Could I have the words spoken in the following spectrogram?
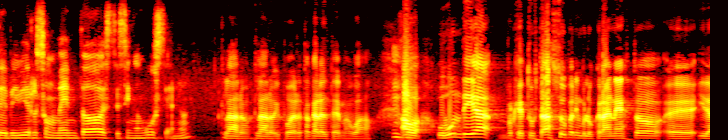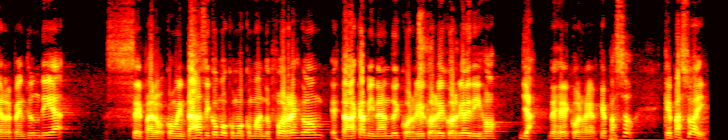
de vivir su momento este, sin angustia, ¿no? Claro, claro, y poder tocar el tema, wow. Ah, hubo un día, porque tú estabas súper involucrada en esto, eh, y de repente un día se paró. Comentabas así como, como cuando Forrest Gump estaba caminando y corrió y corrió y corrió y dijo, ya, dejé de correr. ¿Qué pasó? ¿Qué pasó ahí?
